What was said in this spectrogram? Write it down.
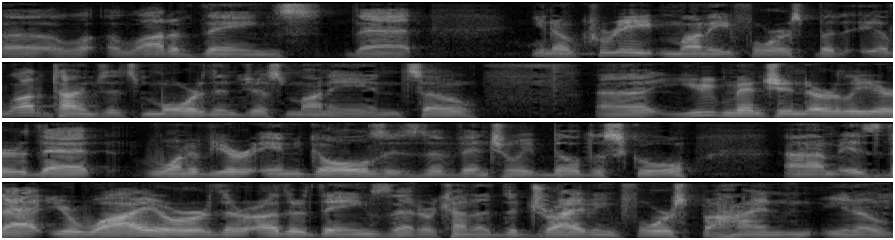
uh, a lot of things that, you know, create money for us, but a lot of times it's more than just money. And so, uh, you mentioned earlier that one of your end goals is to eventually build a school. Um, is that your why, or are there other things that are kind of the driving force behind, you know,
